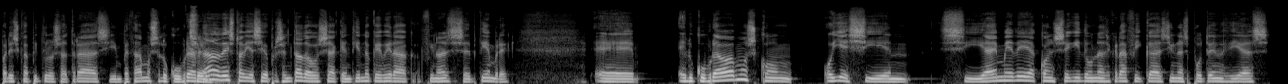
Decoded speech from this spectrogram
varios capítulos atrás y empezamos a lucubrar? Nada de esto había sido presentado, o sea que entiendo que era a finales de septiembre. Eh, elucubrábamos con, oye, si en si AMD ha conseguido unas gráficas y unas potencias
